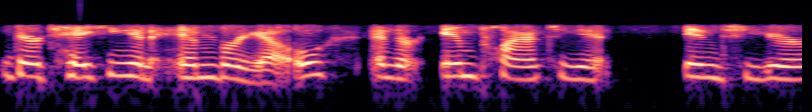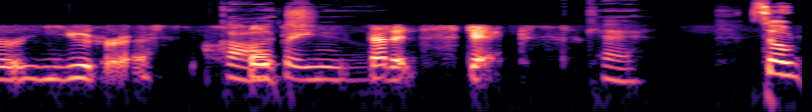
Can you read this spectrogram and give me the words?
they're taking an embryo and they're implanting it into your uterus, Got hoping you. that it sticks. Okay. So,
